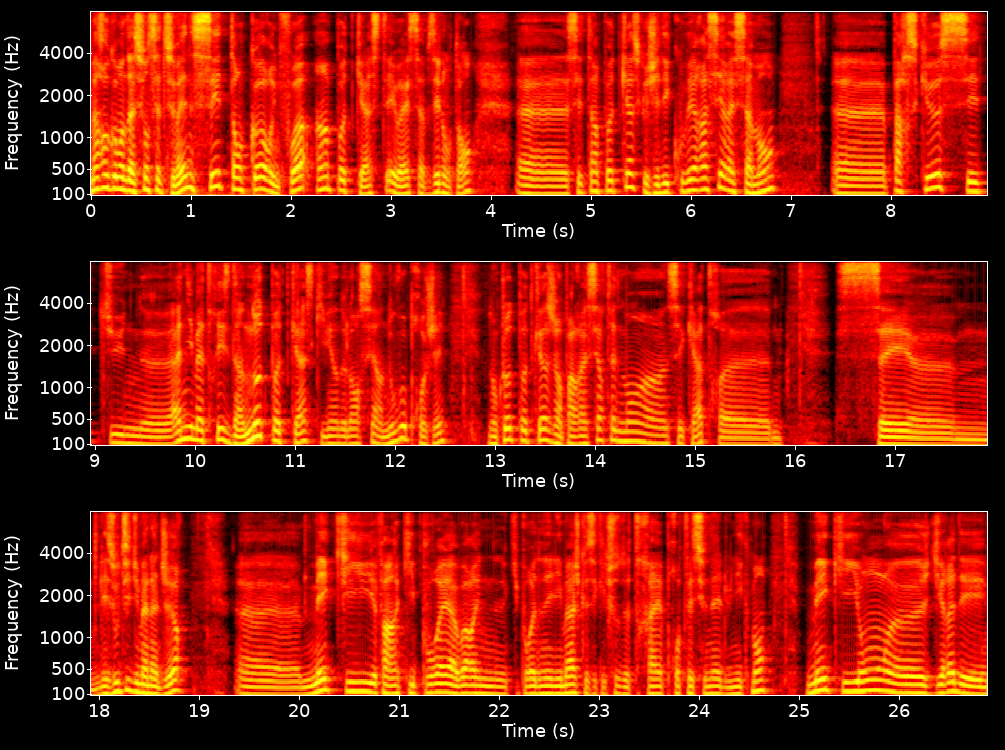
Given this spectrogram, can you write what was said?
Ma recommandation cette semaine, c'est encore une fois un podcast. Et ouais, ça faisait longtemps. Euh, c'est un podcast que j'ai découvert assez récemment. Euh, parce que c'est une animatrice d'un autre podcast qui vient de lancer un nouveau projet. Donc l'autre podcast, j'en parlerai certainement un de ces quatre. Euh, c'est les outils du manager. mais qui, enfin, pourrait donner l'image que c'est quelque chose de très professionnel uniquement, mais qui ont, je dirais, des,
